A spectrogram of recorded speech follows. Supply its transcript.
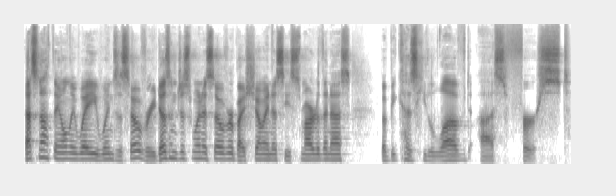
That's not the only way He wins us over. He doesn't just win us over by showing us He's smarter than us, but because He loved us first.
